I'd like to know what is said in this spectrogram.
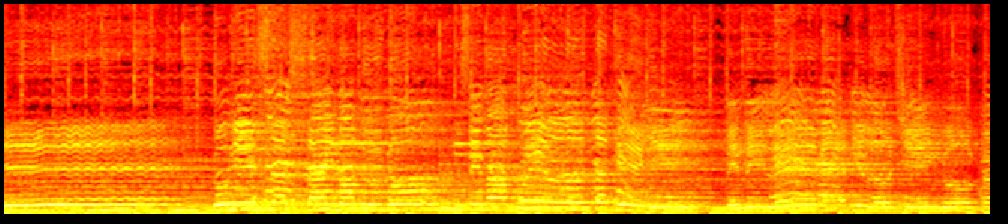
တယ်ကိုမြစ်ဆက်ဆိုင်တော်သူကိုစင်သာခွင်လို့တတ်ခဲ့ရင်သင်သည်လည်းအပြစ်လို့ချင်းကိုခံ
